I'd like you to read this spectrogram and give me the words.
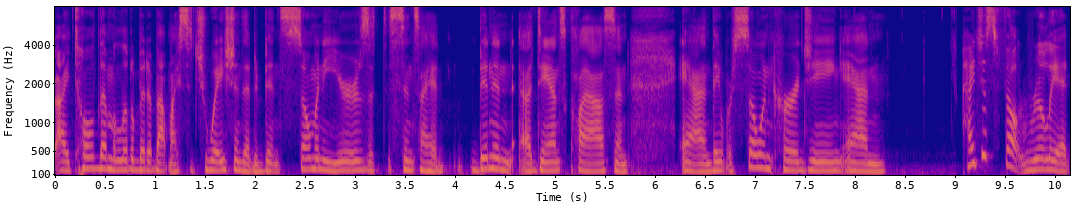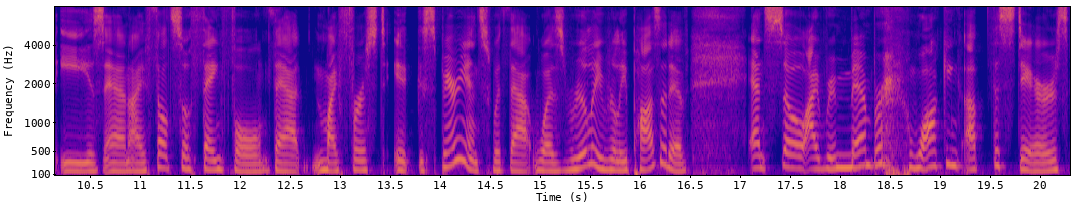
I told them a little bit about my situation that had been so many years since I had been in a dance class, and and they were so encouraging and I just felt really at ease and I felt so thankful that my first experience with that was really, really positive. And so I remember walking up the stairs.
